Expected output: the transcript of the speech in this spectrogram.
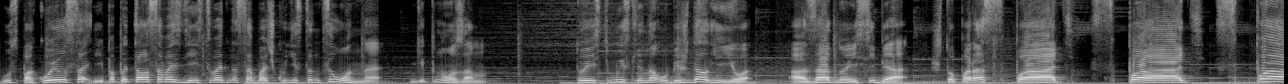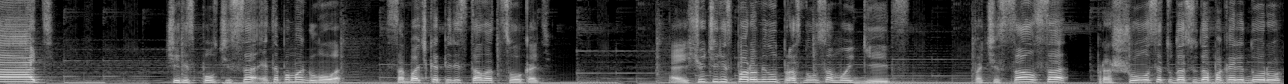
успокоился и попытался воздействовать на собачку дистанционно, гипнозом. То есть мысленно убеждал ее, а заодно и себя, что пора спать, спать, спать. Через полчаса это помогло, собачка перестала цокать. А еще через пару минут проснулся мой Гейтс. Почесался, прошелся туда-сюда по коридору,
